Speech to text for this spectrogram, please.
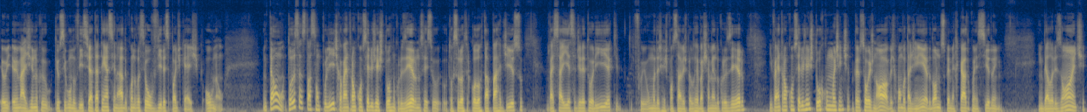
eu, eu imagino que, o- que o segundo vice já até tenha assinado quando você ouvir esse podcast, ou não. Então, toda essa situação política, vai entrar um conselho gestor no Cruzeiro, não sei se o, o torcedor tricolor está a par disso, vai sair essa diretoria, que, que foi uma das responsáveis pelo rebaixamento do Cruzeiro, e vai entrar um conselho gestor com uma gente, pessoas novas que vão botar dinheiro, dono do supermercado conhecido em, em Belo Horizonte.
